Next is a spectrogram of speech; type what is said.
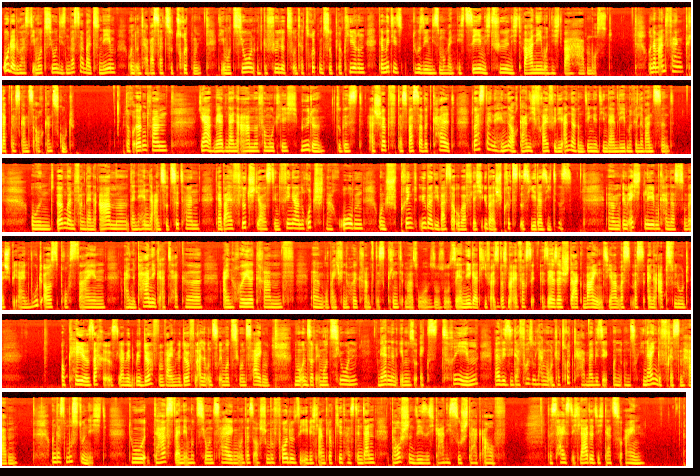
Oder du hast die Emotion, diesen Wasserball zu nehmen und unter Wasser zu drücken, die Emotionen und Gefühle zu unterdrücken, zu blockieren, damit du sie in diesem Moment nicht sehen, nicht fühlen, nicht wahrnehmen und nicht wahrhaben musst. Und am Anfang klappt das Ganze auch ganz gut. Doch irgendwann, ja, werden deine Arme vermutlich müde. Du bist erschöpft, das Wasser wird kalt. Du hast deine Hände auch gar nicht frei für die anderen Dinge, die in deinem Leben relevant sind. Und irgendwann fangen deine Arme, deine Hände an zu zittern. Der Ball flutscht dir aus den Fingern, rutscht nach oben und springt über die Wasseroberfläche. Überall spritzt es, jeder sieht es. Ähm, Im echten Leben kann das zum Beispiel ein Wutausbruch sein, eine Panikattacke, ein Heulkrampf, ähm, wobei ich finde Heulkrampf, das klingt immer so so so sehr negativ, also dass man einfach sehr sehr, stark weint, ja, was was eine absolut okaye Sache ist. Ja, wir, wir dürfen weinen, wir dürfen alle unsere Emotionen zeigen. Nur unsere Emotionen werden dann eben so extrem, weil wir sie davor so lange unterdrückt haben, weil wir sie in uns hineingefressen haben. Und das musst du nicht. Du darfst deine Emotionen zeigen und das auch schon bevor du sie ewig lang blockiert hast, denn dann bauschen sie sich gar nicht so stark auf. Das heißt, ich lade dich dazu ein,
